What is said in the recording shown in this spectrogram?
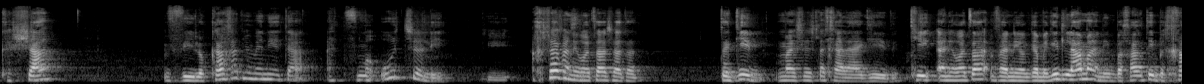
קשה, והיא לוקחת ממני את העצמאות שלי. כי... עכשיו אני רוצה שאתה תגיד מה שיש לך להגיד. כי אני רוצה, ואני גם אגיד למה אני בחרתי בך.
